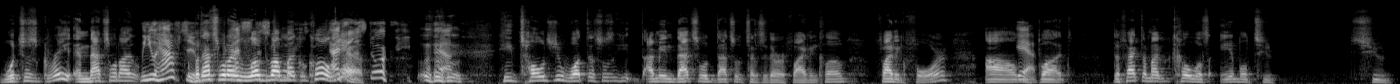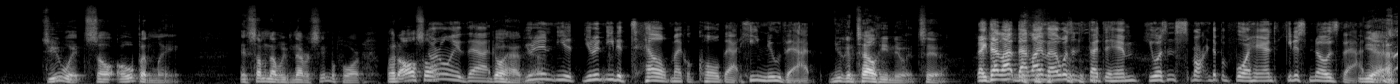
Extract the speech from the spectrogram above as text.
which is great, and that's what I. I mean, you have to. But that's what I the loved about. Michael Cole, That's yeah. the story. Yeah. he told you what this was. He, I mean, that's what that's what essentially they were fighting club fighting for. Um, Yeah. But the fact that Michael Cole was able to to do it so openly is something that we've never seen before. But also, Not only that, Go ahead, You yeah. didn't need. You didn't need to tell Michael Cole that. He knew that. you can tell he knew it too. Like that, that line that wasn't fed to him. He wasn't smartened it beforehand. He just knows that. Yeah.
